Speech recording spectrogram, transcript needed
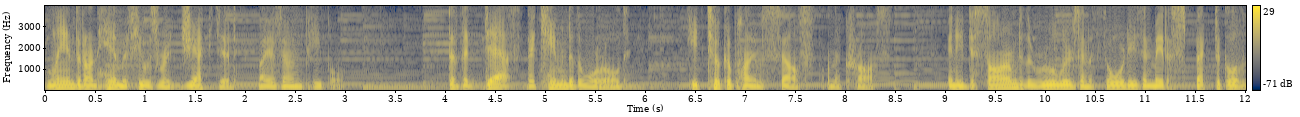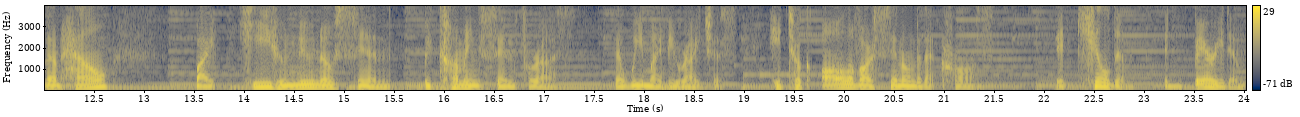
landed on him as he was rejected by his own people. That the death that came into the world, he took upon himself on the cross. And he disarmed the rulers and authorities and made a spectacle of them. How? By he who knew no sin becoming sin for us, that we might be righteous. He took all of our sin onto that cross. It killed him, it buried him,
